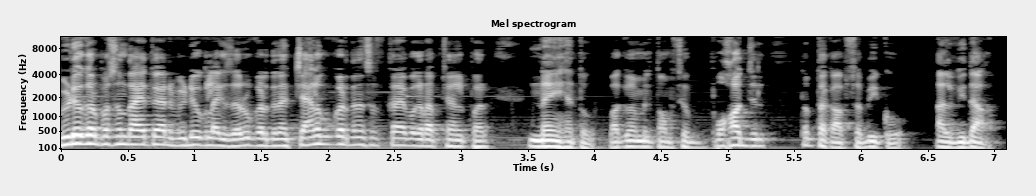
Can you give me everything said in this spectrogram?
वीडियो अगर पसंद आए तो यार वीडियो को लाइक ज़रूर कर देना। चैनल को कर देना सब्सक्राइब अगर आप चैनल पर नए हैं तो। बाकी मैं मिलता हूँ आपसे बहुत जल्द। तब तक आप सभी को अलविदा।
